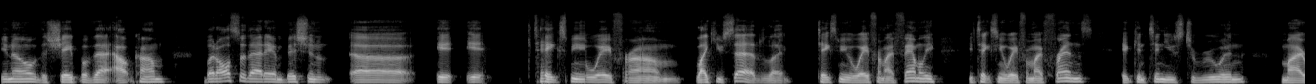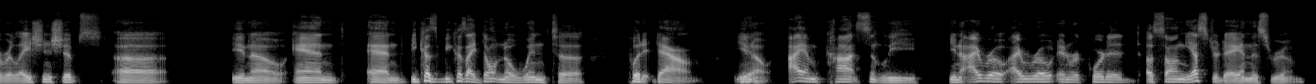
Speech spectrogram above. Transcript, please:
you know, the shape of that outcome, but also that ambition uh it it takes me away from like you said, like takes me away from my family, it takes me away from my friends, it continues to ruin my relationships uh you know, and and because because I don't know when to put it down, you Yeah. know, I am constantly you know i wrote i wrote and recorded a song yesterday in this room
